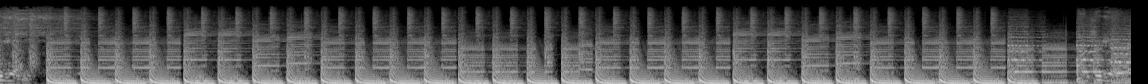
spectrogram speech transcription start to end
again. again.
